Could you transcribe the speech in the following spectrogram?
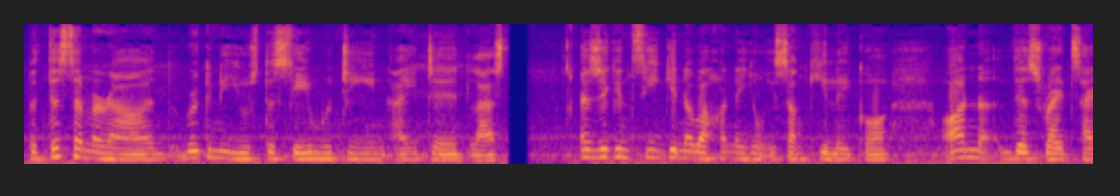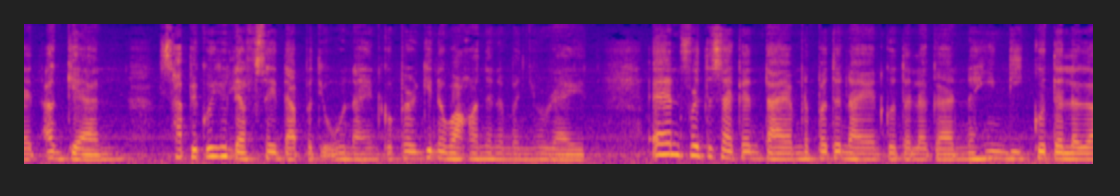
But this time around, we're gonna use the same routine I did last As you can see, ginawa ko na yung isang kilay ko on this right side again. Sabi ko yung left side dapat yung unahin ko, pero ginawa ko na naman yung right. And for the second time, napatunayan ko talaga na hindi ko talaga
